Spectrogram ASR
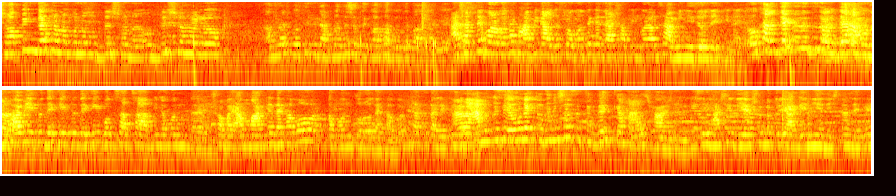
শপিং দেখানো কোনো উদ্দেশ্য না। উদ্দেশ্য হলো আমরা প্রতিদিন আপনাদের সাথে কথা বলতে পারব আর সবচেয়ে বড় কথা ভাবি কালকে সোমো থেকে যা শপিং করা আছে আমি নিজেও দেখি নাই। ওখানে দেখতে দেখতে আমি দেখাবো না। ভাবি একটু দেখি একটু দেখি। বলছে আচ্ছা আমি যখন সবাই মাকে দেখাবো তখন তোরও দেখাবো। আমি সাথে তাহলে আর আমি কইছি এমন একটা জিনিস আছে তুই দেখে হাসবি হাসি সেই হাসির রিয়াকশনটা তুই আগে নিয়ে নিস না দেখে।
